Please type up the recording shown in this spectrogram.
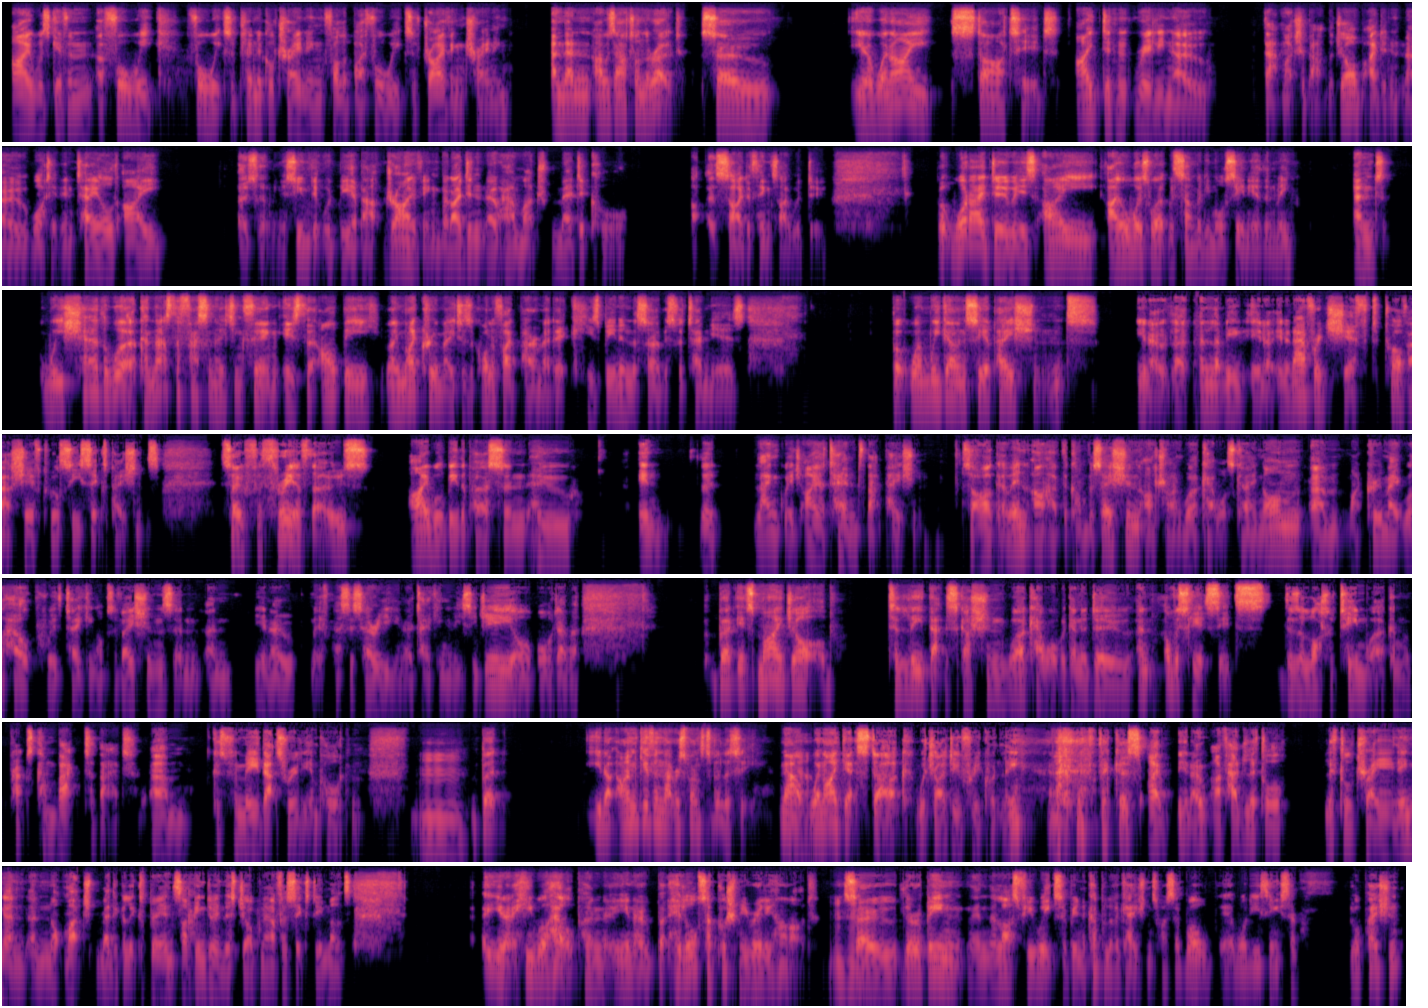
I was given a four week, four weeks of clinical training, followed by four weeks of driving training, and then I was out on the road. So, you know, when I started, I didn't really know that much about the job. I didn't know what it entailed. I, assumed it would be about driving, but I didn't know how much medical uh, side of things I would do. But what I do is I I always work with somebody more senior than me, and we share the work. And that's the fascinating thing is that I'll be I mean, my crewmate is a qualified paramedic. He's been in the service for ten years. But when we go and see a patient, you know, and let me, you know, in an average shift, 12 hour shift, we'll see six patients. So for three of those, I will be the person who, in the language, I attend that patient. So I'll go in, I'll have the conversation, I'll try and work out what's going on. Um, my crewmate will help with taking observations and, and you know, if necessary, you know, taking an ECG or, or whatever. But it's my job to lead that discussion, work out what we're going to do, and obviously, it's it's there's a lot of teamwork, and we'll perhaps come back to that because um, for me that's really important. Mm. But you know, I'm given that responsibility now, yeah. when I get stuck, which I do frequently, yeah. because I, you know, I've had little little training and, and not much medical experience. I've been doing this job now for 16 months. You know, he will help and, you know, but he'll also push me really hard. Mm-hmm. So there have been, in the last few weeks, there have been a couple of occasions where I said, well, what do you think? He said, your patient.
